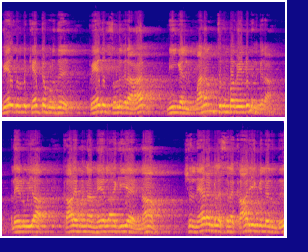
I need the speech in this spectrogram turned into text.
பேதுரு கேட்ட பொழுது பேதர் சொல்லுகிறான் நீங்கள் மனம் திரும்ப வேண்டும் என்கிறான் அலையலூயா காலை மன்னா நேராகிய நாம். சில நேரங்களில் சில காரியங்கள்ல இருந்து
